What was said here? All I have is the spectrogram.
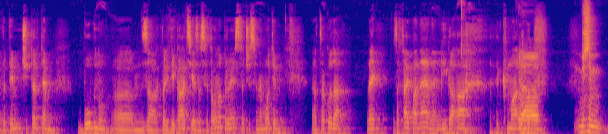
v tem četrtem bobnu um, za kvalifikacije za svetovno prvenstvo, če se ne motim. Uh, tako da, le, zakaj pa ne, ne Liga A, kmalo. Ja, mislim,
